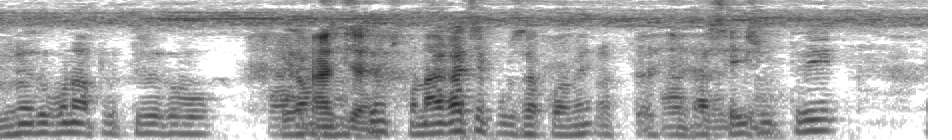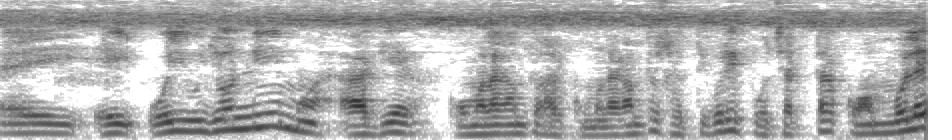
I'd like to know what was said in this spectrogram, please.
ধুনে দেবো না পুত্রে দেবো এরকম। শোনা গেছে পুরুষাক্রমে। আচ্ছা, আর সেই সূত্রে এই এই ওই ওজনই আজকে কমলাকান্ত আর কমলাকান্ত সত্যি করে প্রচারটা কম বলে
